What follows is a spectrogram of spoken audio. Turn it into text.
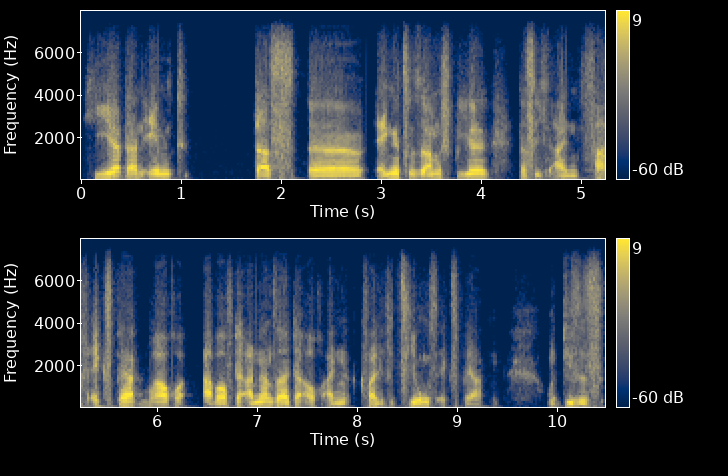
hier dann eben das äh, enge Zusammenspiel, dass ich einen Fachexperten brauche, aber auf der anderen Seite auch einen Qualifizierungsexperten. Und dieses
